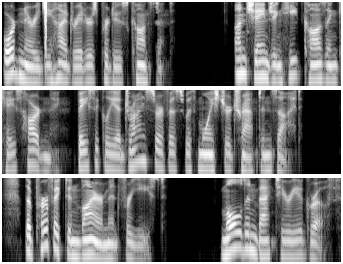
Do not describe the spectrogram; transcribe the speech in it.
Ordinary dehydrators produce constant, unchanging heat causing case hardening, basically a dry surface with moisture trapped inside. The perfect environment for yeast, mold, and bacteria growth.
